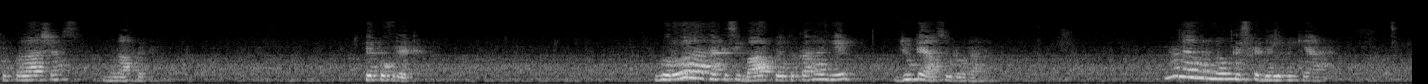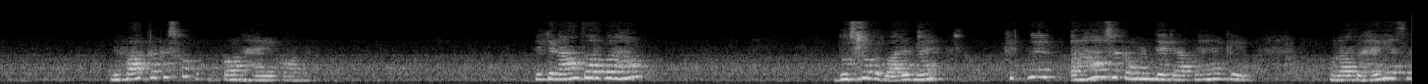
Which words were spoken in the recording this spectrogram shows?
کہ فلاں شخص منافق ہپوکریٹ وہ رو رہا تھا کسی بات پہ تو کہا، یہ جھوٹے آنسو رو رہا ہے۔ نو کس کے دل میں کیا ہے نفاق کا کس کو کون ہے یہ کون ہے لیکن عام طور پر ہم دوسروں کے بارے میں کتنے آرام سے کمنٹ دے جاتے ہیں کہ ہونا تو ہے ہی ایسا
